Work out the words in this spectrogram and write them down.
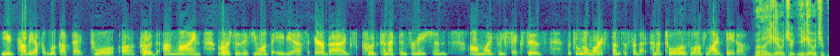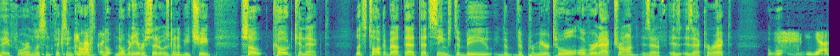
you'd probably have to look up that tool uh, code online. Versus if you want the ABS, airbags, code connect information, um, likely fixes, it's a little more expensive for that kind of tool as well as live data. Well, you get what you you get what you pay for. And listen, fixing cars, exactly. no, nobody ever said it was going to be cheap. So, Code Connect Let's talk about that. That seems to be the the premier tool over at Actron. Is that a, is, is that correct? Yes,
